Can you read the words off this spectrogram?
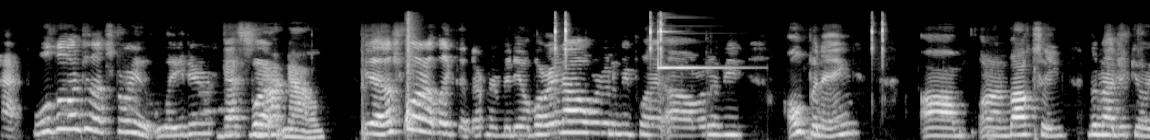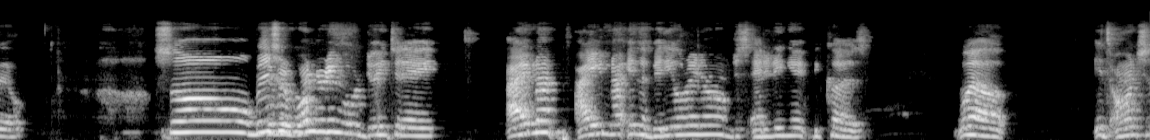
hacked. We'll go into that story later. That's But- not now. Yeah, that's for like a different video. But right now we're gonna be playing. Uh, we're gonna be opening, um, or unboxing the Magic Yo-Yo. So basically If you're wondering what we're doing today, I'm not I'm not in the video right now. I'm just editing it because, well, it's Ansh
